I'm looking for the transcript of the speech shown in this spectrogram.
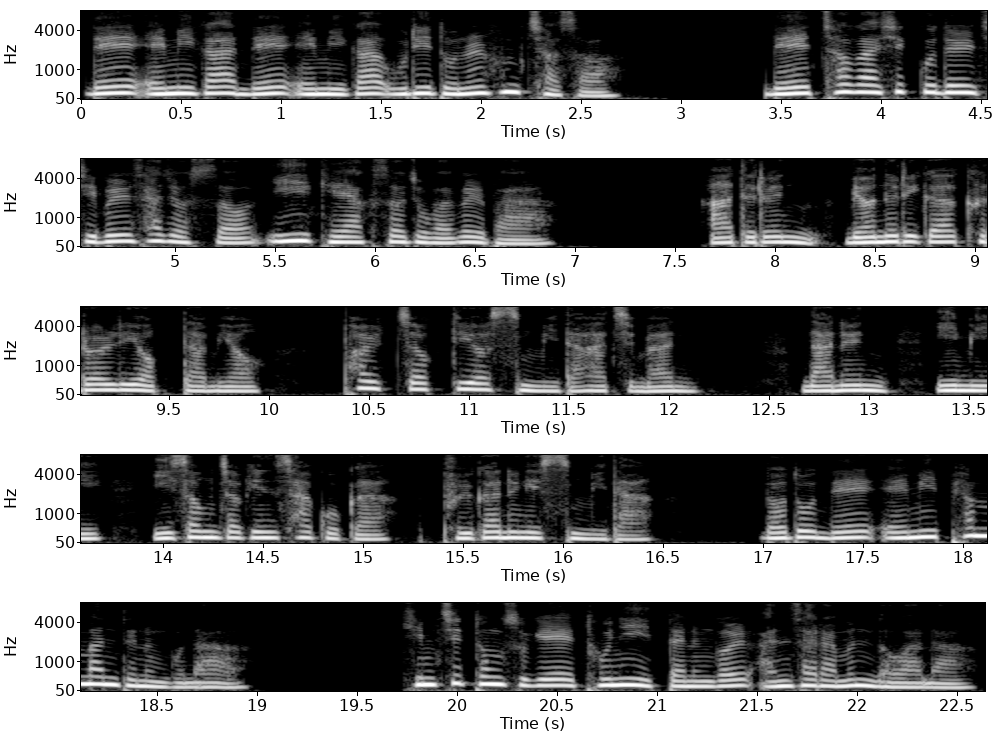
내 애미가 내 애미가 우리 돈을 훔쳐서 내 처가 식구들 집을 사줬어. 이 계약서 조각을 봐. 아들은 며느리가 그럴 리 없다며 펄쩍 뛰었습니다. 하지만 나는 이미 이성적인 사고가 불가능했습니다. 너도 내 애미 편만 드는구나. 김치통 속에 돈이 있다는 걸 안 사람은 너와 나.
